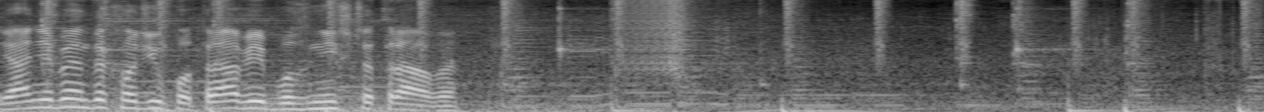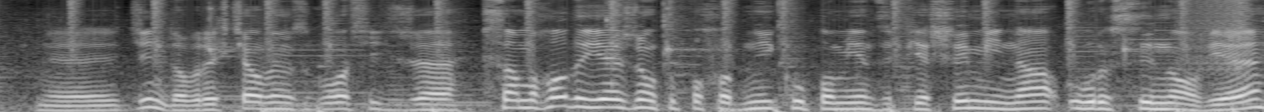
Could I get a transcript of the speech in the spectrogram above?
Ja nie będę chodził po trawie, bo zniszczę trawę. E, Dzień dobry, chciałbym zgłosić, że samochody jeżdżą tu po chodniku pomiędzy pieszymi na Ursynowie.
